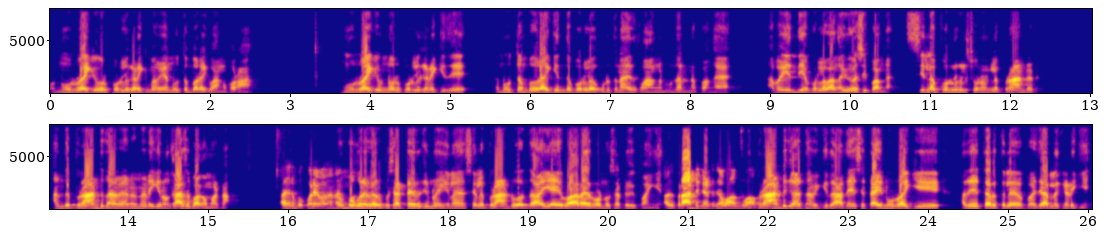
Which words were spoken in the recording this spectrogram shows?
ஒரு நூறுரூவாய்க்கு ஒரு பொருள் கிடைக்குமா? அவன் நூற்றம்பது ரூபாய்க்கு வாங்க போகிறான் நூறுரூவாய்க்கு இன்னொரு பொருள் கிடைக்குது. நூற்றம்பது ரூபாய்க்கு இந்த பொருளை கொடுத்து நான் எதுக்கு வாங்கணும்னு தான் நினைப்பாங்க. அப்போ இந்திய பொருளை வாங்க யோசிப்பாங்க. சில பொருள்கள் சொல்கிறாங்கல்ல பிராண்டட் அந்த பிராண்டு தான் வேணும்னு நினைக்கிறோம் காசு பார்க்க மாட்டான். அது ரொம்ப குறைவா தானே ரொம்ப குறைவாக இப்போ சட்டை இருக்குன்னு வைங்களேன். சில பிராண்டு வந்து ஐயாயிரம் ரூபா ஆறாயிரம் ரூபான்னு சட்டை விற்பாங்க அது பிராண்டு கேட்டு தான் வாங்குவாங்க. பிராண்டுக்காக தான் விற்கிது அதே செட் ஐநூறுரூவாய்க்கு அதே தரத்தில் பஜாரில் கிடைக்கும்.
